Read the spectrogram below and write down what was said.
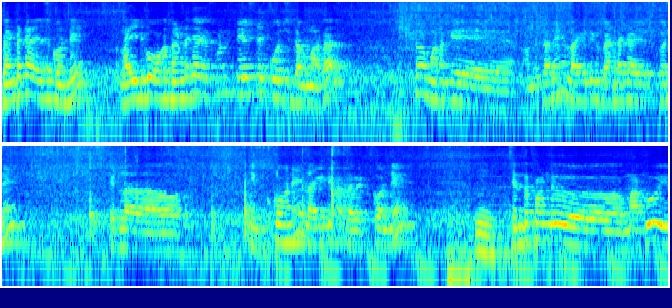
బెండకాయ వేసుకోండి. లైట్గా ఒక బెండకాయ వేసుకుంటే టేస్ట్ ఎక్కువ వచ్చింది అనమాట సో మనకి అందుకని లైట్గా బెండకాయ వేసుకొని ఇట్లా తిప్పుకొని లైట్గా అట్లా పెట్టుకోండి. చింతపండు మాకు ఈ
